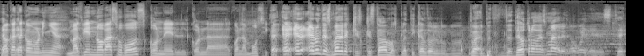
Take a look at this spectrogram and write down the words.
No canta como niña. Más bien no va su voz con el, con la, con la música. Eh, pues. eh, Era, un desmadre que, que estábamos platicando de, otro desmadre, ¿no, güey? De, este,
